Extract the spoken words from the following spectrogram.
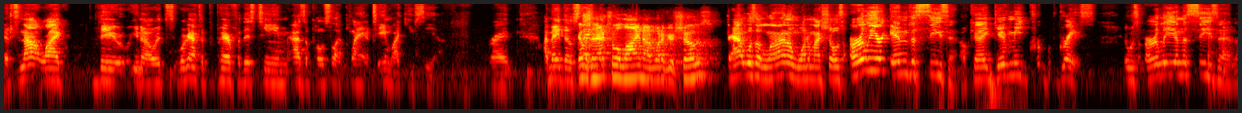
it's not like they, you know, it's we're gonna have to prepare for this team as opposed to like playing a team like UCF, right? I made those. That was an actual line on one of your shows. That was a line on one of my shows earlier in the season. Okay, give me gr- grace. It was early in the season.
